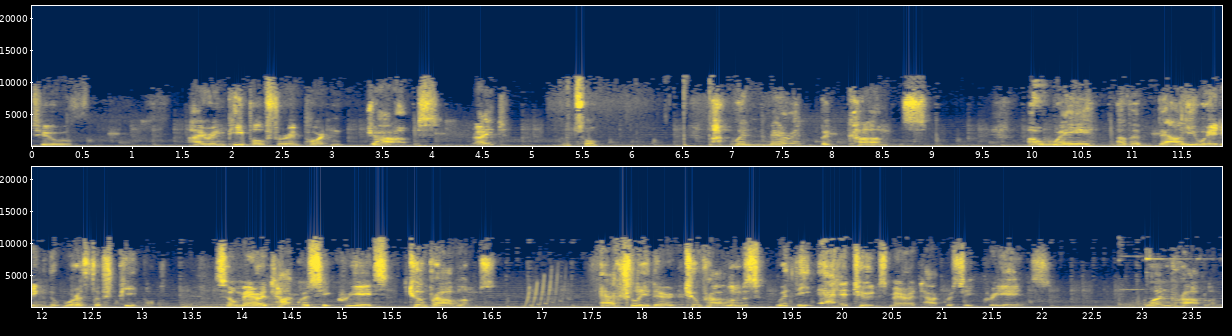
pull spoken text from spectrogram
to hiring people for important jobs, right? That's all. But when merit becomes a way of evaluating the worth of people, so meritocracy creates two problems. Actually, there are two problems with the attitudes meritocracy creates. One problem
